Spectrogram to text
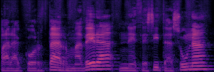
para cortar madera necesitas una...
